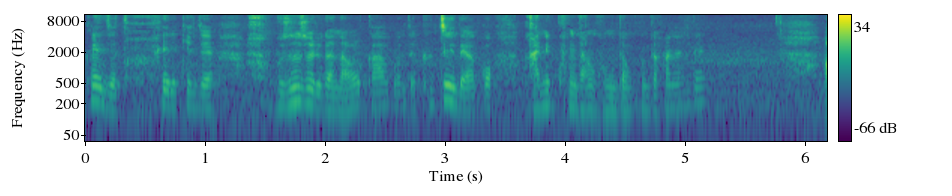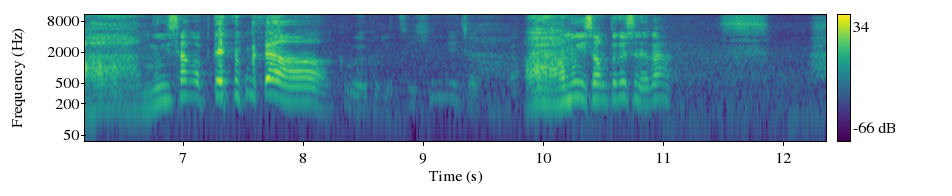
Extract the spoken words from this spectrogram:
그래 이제 다 이렇게 이제 아, 무슨 소리가 나올까 하고 이제 걱정이 돼갖고 간이 쿵당쿵당쿵당 하는데 아, 아무 이상 없다는 거야. 그 왜 그랬지? 심리적인가? 아, 아무 이상 없다 그래서 내가 아,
